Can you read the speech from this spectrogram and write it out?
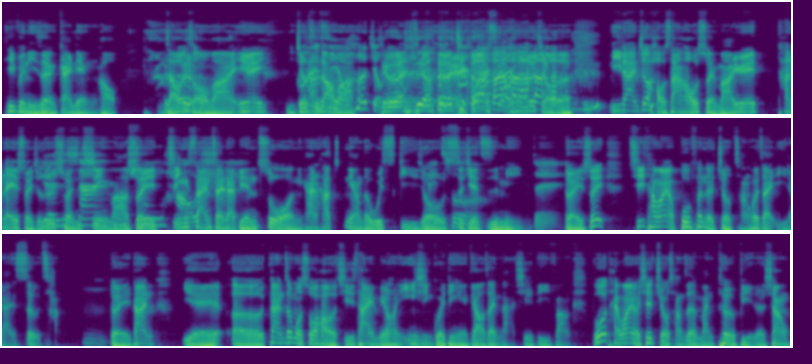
，Tiffany 这个概念很好。你知道为什么吗？因为你就知道嘛，喝酒，对，是有喝酒，是有喝酒的。宜兰就好山好水嘛，因为它那水就是纯净嘛，所以金山在那边做，你看它酿的 whisky 就世界知名。对对，所以其实台湾有部分的酒厂会在宜兰设厂，嗯，对，但也呃，但这么说好了，其实它也没有很硬性规定一定要在哪些地方。不过台湾有些酒厂真的蛮特别的，像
